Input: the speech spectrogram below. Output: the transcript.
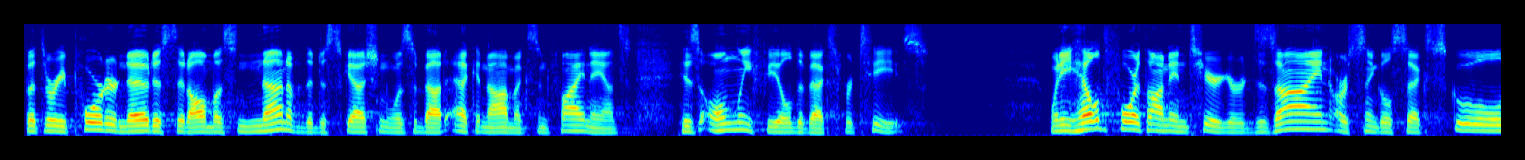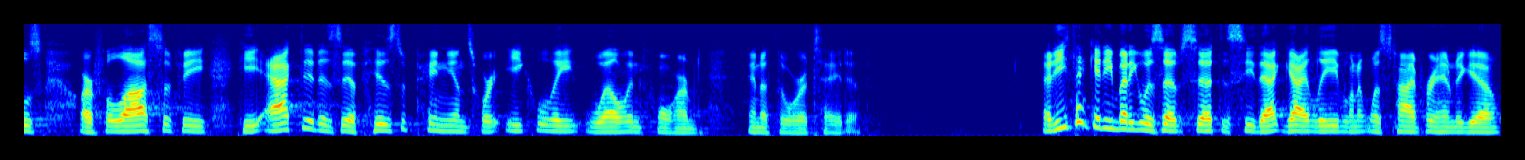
but the reporter noticed that almost none of the discussion was about economics and finance, his only field of expertise. When he held forth on interior design or single sex schools or philosophy, he acted as if his opinions were equally well informed and authoritative. Now, do you think anybody was upset to see that guy leave when it was time for him to go?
